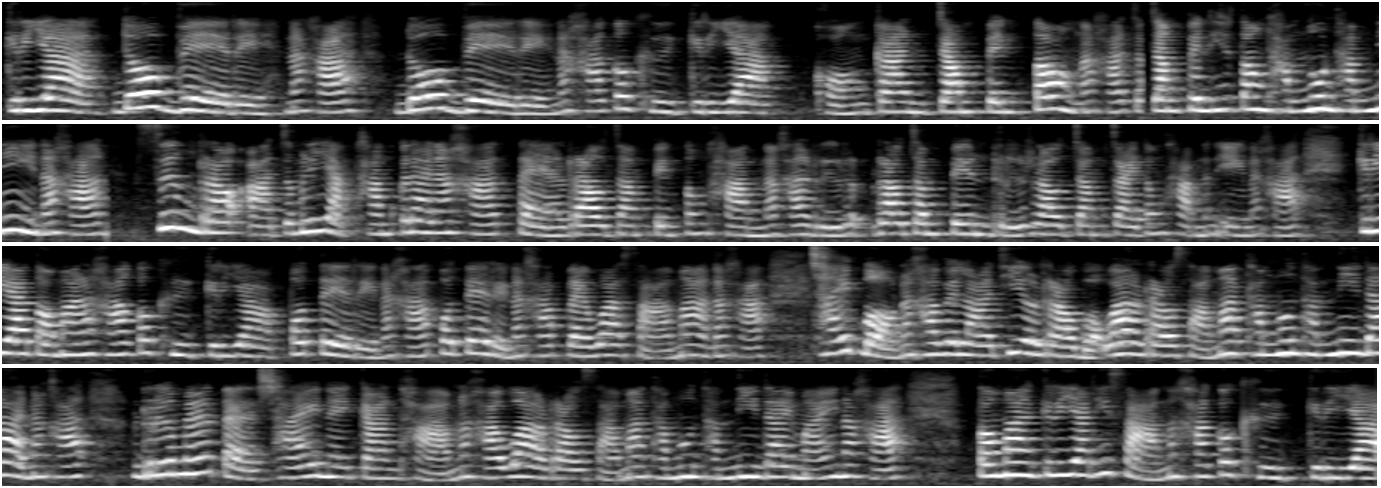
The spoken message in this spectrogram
กริยา dovere นะคะ dovere นะคะก็คือกริยาของการจำเป็นต้องนะคะจำเป็นที่จะต้องทำนู่นทำนี่นะคะ ซึ่งเราอาจจะไม่ได้อยากทำก็ได้นะคะ แต่เราจำเป็นต้องทำนะคะ หรือเราจำเป็นหรือเราจำใจต้องทำนั่นเองนะคะ กริยาต่อมานะคะก็คือกริยา potere นะคะ potere นะคะ แปลว่าสามารถนะคะ ใช้บอกนะคะ เวลาที่เราบอกว่าเราสามารถทำนู่นทำนี่ได้นะคะ หรือแม้แต่ใช้ในการถามนะคะว่าเราสามารถทำนู่นทำนี่ได้ไหมนะคะ ต่อมากริยาที่ 3 นะคะก็คือกริยา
